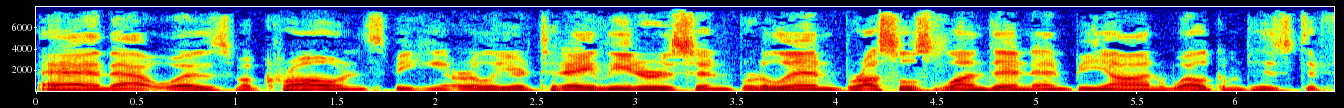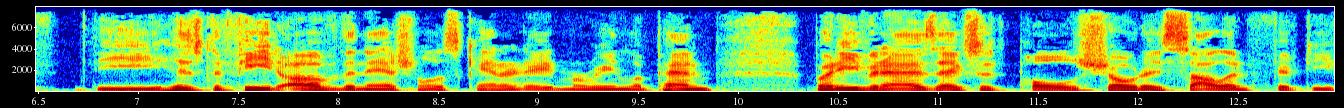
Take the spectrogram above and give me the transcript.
And that was Macron speaking earlier today. Leaders in Berlin, Brussels, London, and beyond welcomed his def- the his defeat of the nationalist candidate Marine Le Pen. But even as exit polls showed a solid 50,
